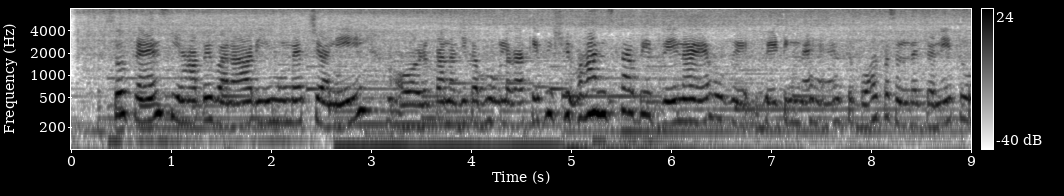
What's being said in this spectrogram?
सो so फ्रेंड्स यहाँ पे बना रही हूँ मैं चने और कान्हा जी का भोग लगा के फिर शिवांश का भी देना है, वो वेटिंग में है तो बहुत पसंद है चने तो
